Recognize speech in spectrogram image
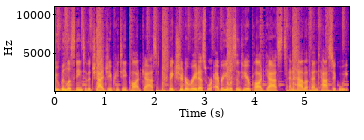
You've been listening to the ChatGPT podcast. Make sure to rate us wherever you listen to your podcasts and have a fantastic week.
